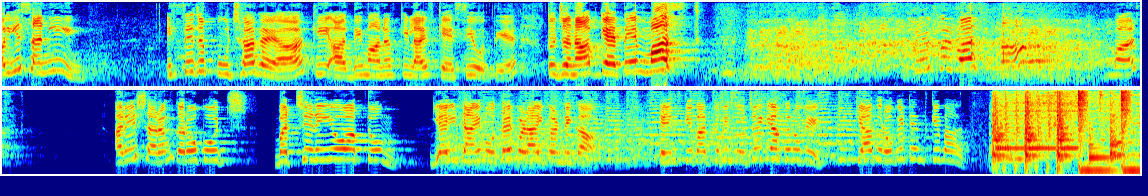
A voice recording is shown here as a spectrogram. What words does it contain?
और ये सनी, इससे जब पूछा गया कि आदि मानव की लाइफ कैसी होती है तो जनाब कहते हैं, मस्त। बिल्कुल मस्त हाँ? मस्त। अरे, शर्म करो कुछ। बच्चे नहीं हो अब तुम। यही टाइम होता है पढ़ाई करने का। टेंथ के बाद कभी सोचा है क्या करोगे? क्या करोगे टेंथ के बाद?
